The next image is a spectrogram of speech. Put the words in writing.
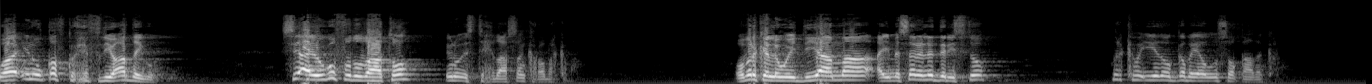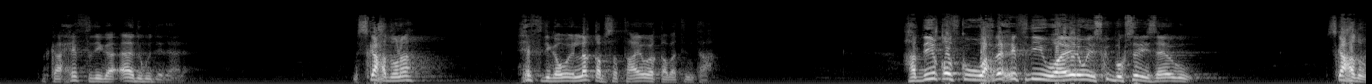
Waa inuu qofku xifdiyo ardaygu si ay ugu fududaato inuu istixdaarsan karo markaba. Oo marka la weydiiyo ama ay masale la dariisto markaba iyadoo gabaya uu u soo qaadan karo marka xifdiga aada ugu dadaala. Maskaxduna xifdiga way la qabsataayo way qabatintaa. Haddii qofku uu waxba xifdiyi waayona way isku bogsanaysaa ogow. Maskaxdu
